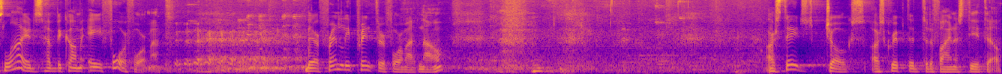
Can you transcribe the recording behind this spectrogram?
Slides have become A4 format. They're friendly printer format now. Our staged jokes are scripted to the finest detail.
